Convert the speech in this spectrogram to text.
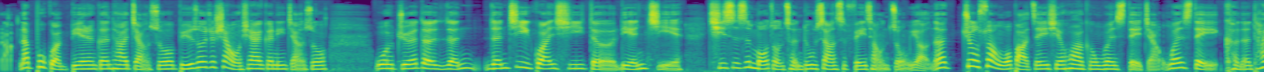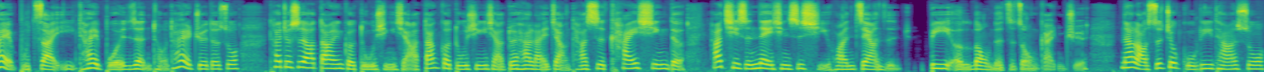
啦。那不管别人跟他讲说，比如说，就像我现在跟你讲说。我觉得人人际关系的连结其实是某种程度上是非常重要。那就算我把这一些话跟 Wednesday 讲，Wednesday 可能他也不在意，他也不会认同，他也觉得说他就是要当一个独行侠，当个独行侠对他来讲他是开心的，他其实内心是喜欢这样子。Be alone 的这种感觉，那老师就鼓励他说，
